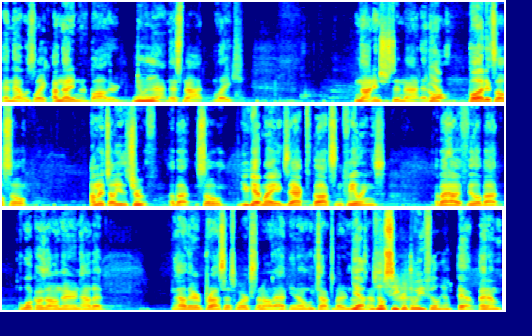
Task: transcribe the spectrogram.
And that was like, I'm not even to bother doing mm-hmm. that. That's not like, not interested in that at Yeah. all. But it's also, I'm going to tell you the truth about. So you get my exact thoughts and feelings about how I feel about what goes on there and how that, how their process works and all that. You know, we've talked about it. A million Yeah, times. there's no secret the way you feel. Yeah. Yeah, and I'm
